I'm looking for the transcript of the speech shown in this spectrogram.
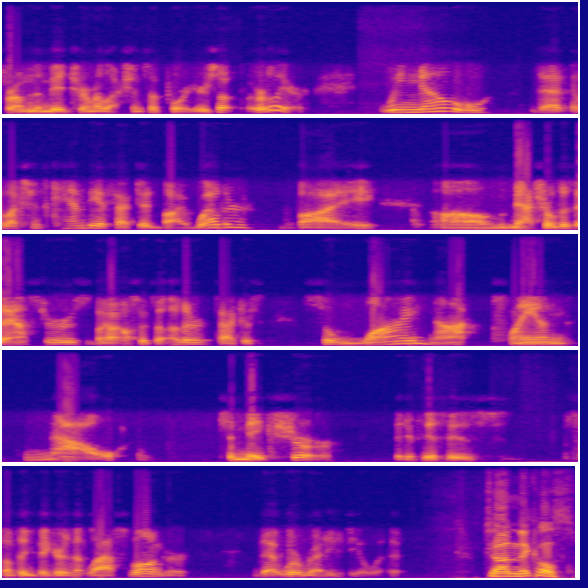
from the midterm elections of four years earlier. We know that elections can be affected by weather, by um, natural disasters, by all sorts of other factors. So why not plan now to make sure that if this is something bigger that lasts longer, that we're ready to deal with it? John Nichols,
